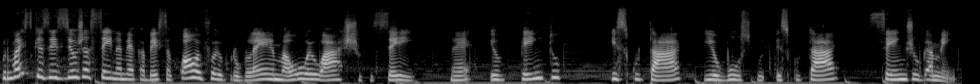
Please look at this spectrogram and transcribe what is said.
Por mais que às vezes eu já sei na minha cabeça qual foi o problema, ou eu acho que sei, né? Eu tento escutar e eu busco escutar sem julgamento.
